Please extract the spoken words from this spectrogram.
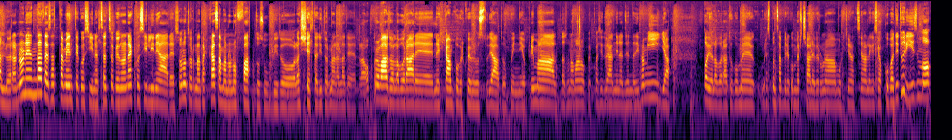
Allora, non è andata esattamente così, nel senso che non è così lineare. Sono tornata a casa ma non ho fatto subito la scelta di tornare alla terra. Ho provato a lavorare nel campo per cui avevo studiato, quindi ho prima dato una mano per quasi due anni in azienda di famiglia, poi ho lavorato come responsabile commerciale per una multinazionale che si occupa di turismo,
